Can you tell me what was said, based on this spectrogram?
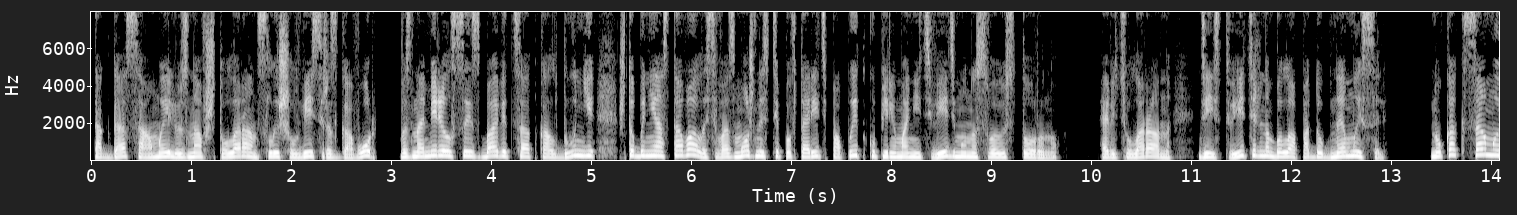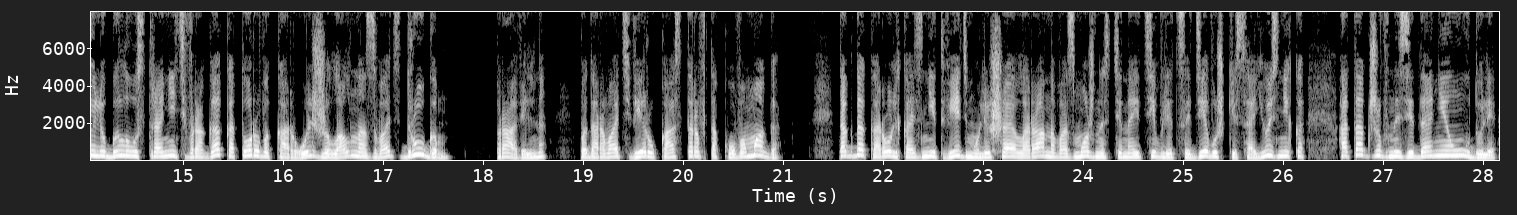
Тогда Самоэль, узнав, что Лоран слышал весь разговор, вознамерился избавиться от колдуньи, чтобы не оставалось возможности повторить попытку переманить ведьму на свою сторону. А ведь у Лорана действительно была подобная мысль. Но как Самоэлю было устранить врага, которого король желал назвать другом? Правильно, подорвать веру Кастера в такого мага. Тогда король казнит ведьму, лишая Лорана возможности найти в лице девушки союзника, а также в назидание Удуле,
